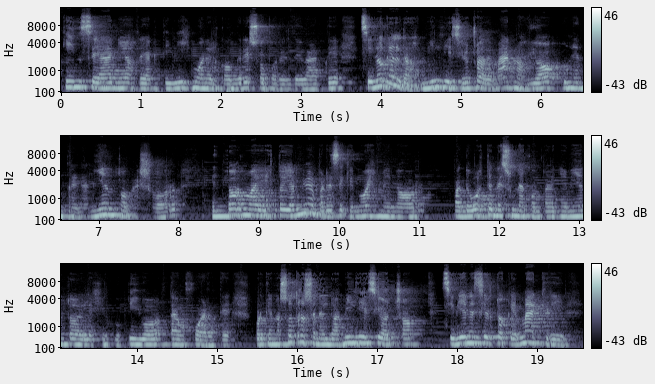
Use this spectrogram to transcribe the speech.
15 años de activismo en el Congreso por el debate, sino que el 2018 además nos dio un entrenamiento mayor en torno a esto. Y a mí me parece que no es menor cuando vos tenés un acompañamiento del Ejecutivo tan fuerte, porque nosotros en el 2018, si bien es cierto que Macri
